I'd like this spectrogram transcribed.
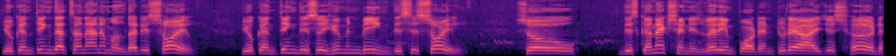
You can think that's an animal, that is soil. You can think this is a human being, this is soil. So, this connection is very important. Today I just heard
